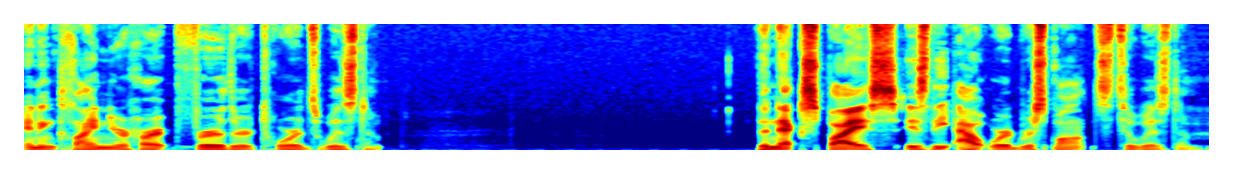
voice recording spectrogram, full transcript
and incline your heart further towards wisdom. The next spice is the outward response to wisdom.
